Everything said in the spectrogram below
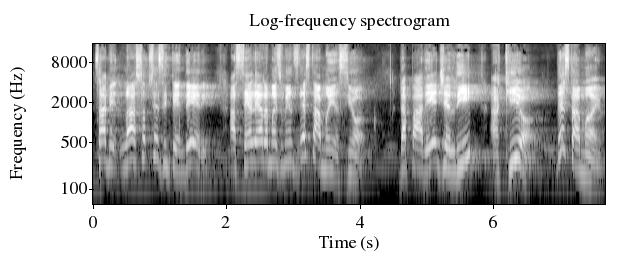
Sabe, lá só para vocês entenderem, a cela era mais ou menos desse tamanho assim, ó. Da parede ali, aqui, ó, desse tamanho,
